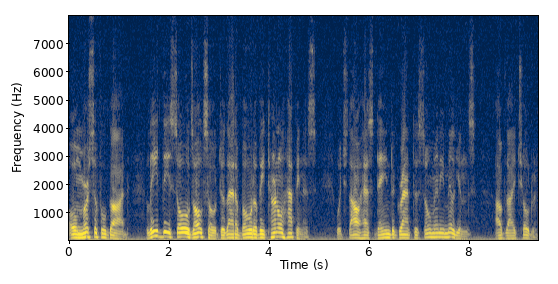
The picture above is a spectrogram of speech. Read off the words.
O merciful God, lead these souls also to that abode of eternal happiness which thou hast deigned to grant to so many millions of thy children.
